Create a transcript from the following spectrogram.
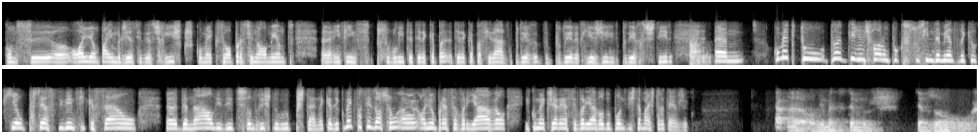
como se uh, olham para a emergência desses riscos, como é que se operacionalmente, uh, enfim, se possibilita ter a, ter a capacidade de poder, de poder reagir e de poder resistir. Um, como é que tu, podias-nos falar um pouco sucintamente daquilo que é o processo de identificação, uh, de análise e de gestão de risco no grupo Pestana? Quer dizer, como é que vocês olham para essa variável e como é que gera essa variável do ponto de vista mais estratégico? Ah, obviamente temos temos os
